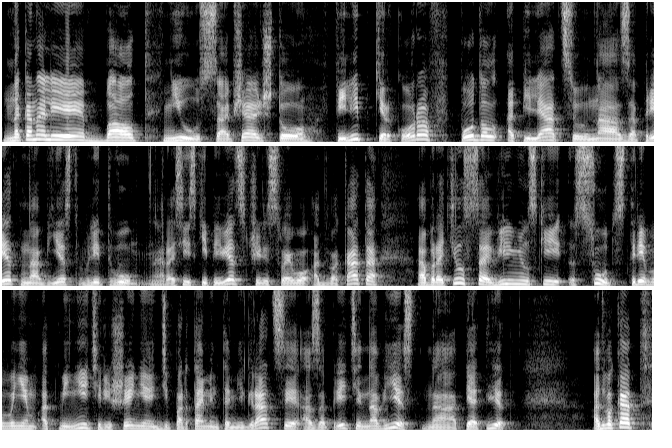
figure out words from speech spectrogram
На канале Balt News сообщают, что Филипп Киркоров подал апелляцию на запрет на въезд в Литву. Российский певец через своего адвоката обратился в Вильнюсский суд с требованием отменить решение Департамента миграции о запрете на въезд на 5 лет. Адвокат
